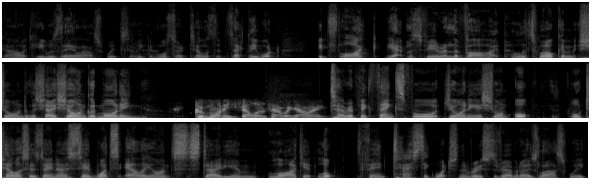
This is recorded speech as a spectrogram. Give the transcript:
Garlick. He was there last week, so he can also tell us exactly what it's like, the atmosphere and the vibe. Well, let's welcome Sean to the show. Sean, good morning. Good morning, fellas. How are we going? Terrific. Thanks for joining us, Sean. Well, well, tell us, as Dino said, what's Allianz Stadium like? It looked fantastic watching the Roosters Rabbitohs last week.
